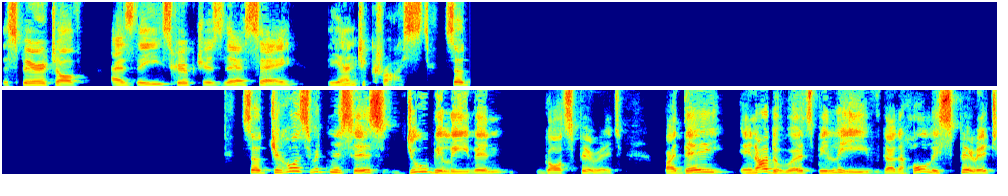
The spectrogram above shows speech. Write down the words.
the spirit of, as the scriptures there say, the Antichrist. So So Jehovah's Witnesses do believe in God's Spirit, but they, in other words, believe that the Holy Spirit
